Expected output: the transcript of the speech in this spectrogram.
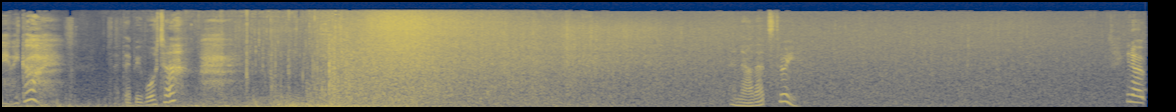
Here we go. Let there be water. And now that's three. You know,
